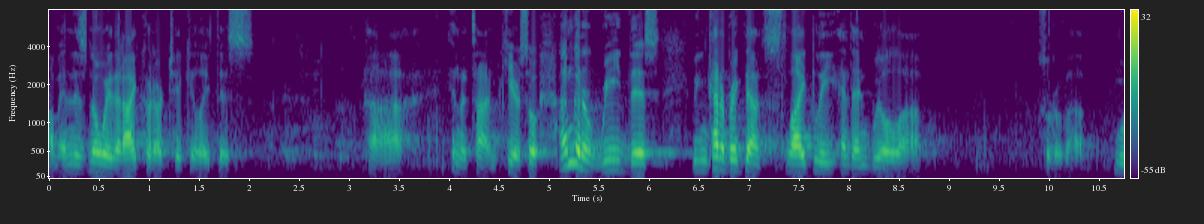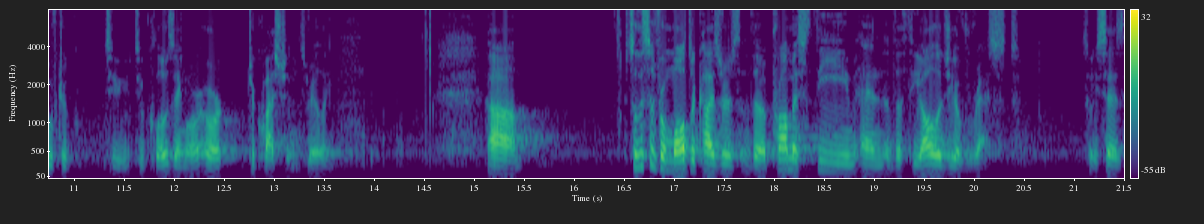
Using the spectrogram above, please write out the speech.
um, and there's no way that I could articulate this uh, in the time here. So I'm going to read this. We can kind of break down slightly, and then we'll uh, sort of uh, move to, to, to closing or, or to questions, really. Um, so this is from Walter Kaiser's The Promise Theme and the Theology of Rest. So he says,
